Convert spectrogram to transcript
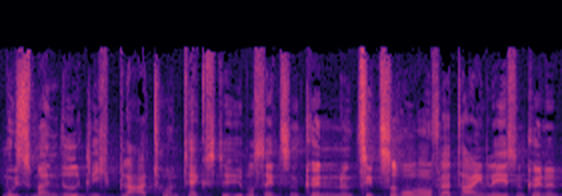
Muss man wirklich Platon-Texte übersetzen können und Cicero auf Latein lesen können,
